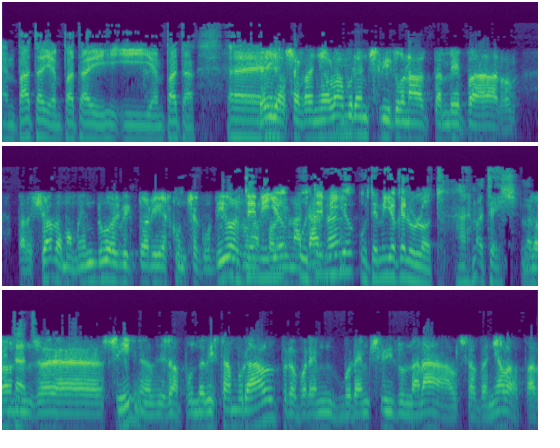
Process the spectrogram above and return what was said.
Empata i empata i, i empata. Eh... Bé, i el Cerdanyola veurem si li dona també per, per això, de moment dues victòries consecutives, Ho té, una millor, una ho, té casa. millor, ho té millor que l'Olot, ara mateix, la doncs veritat. eh, sí, des del punt de vista moral, però veurem, veurem si li donarà el Cerdanyola per,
